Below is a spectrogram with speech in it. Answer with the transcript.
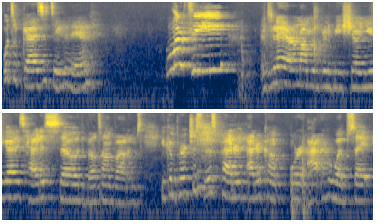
What's up guys, it's Aiden and Lucy! And today our mom is going to be showing you guys how to sew the Belltown bottoms. You can purchase this pattern at her or at her website,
